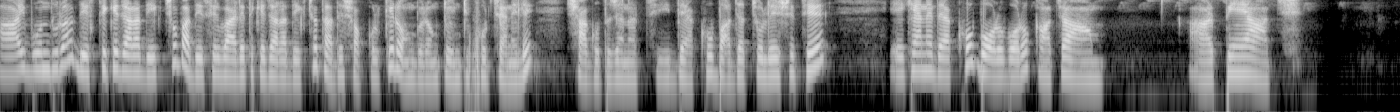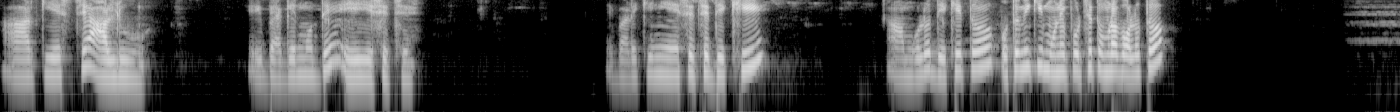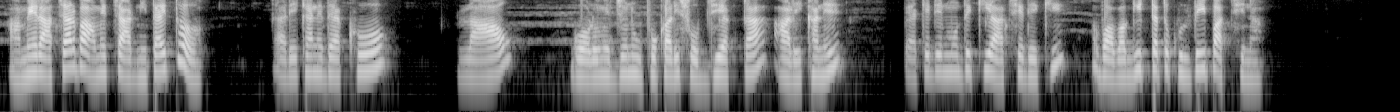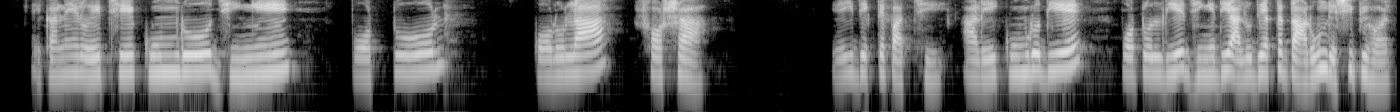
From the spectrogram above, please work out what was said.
High বন্ধুরা, দেশ থেকে যারা দেখছ বা দেশের বাইরে থেকে যারা দেখছ, তাদের সকলকে রং বেরং টোয়েন্টি ফোর চ্যানেলে স্বাগত জানাচ্ছি। দেখো, বাজার চলে এসেছে। এখানে দেখো, বড় বড় কাঁচা আম আর পেঁয়াজ আর কি এসছে? আলু। এই ব্যাগের মধ্যে এই এসেছে। এবারে কি নিয়ে এসেছে দেখি? আমগুলো দেখে তো প্রথমে কি মনে পড়ছে তোমরা বলো তো? আমের আচার বা আমের চাটনি, তাই তো? আর এখানে দেখো লাউ, গরমের জন্য উপকারী সবজি একটা। আর এখানে প্যাকেটের মধ্যে কি আছে দেখি? বাবা, গিটটা তো খুলতেই পাচ্ছি না। এখানে রয়েছে কুমড়ো, ঝিঙে, পটল, করলা শশা এই দেখতে পাচ্ছি। আর এই কুমড়ো দিয়ে, পটল দিয়ে, ঝিঙে দিয়ে, আলু দিয়ে একটা দারুণ রেসিপি হয়।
